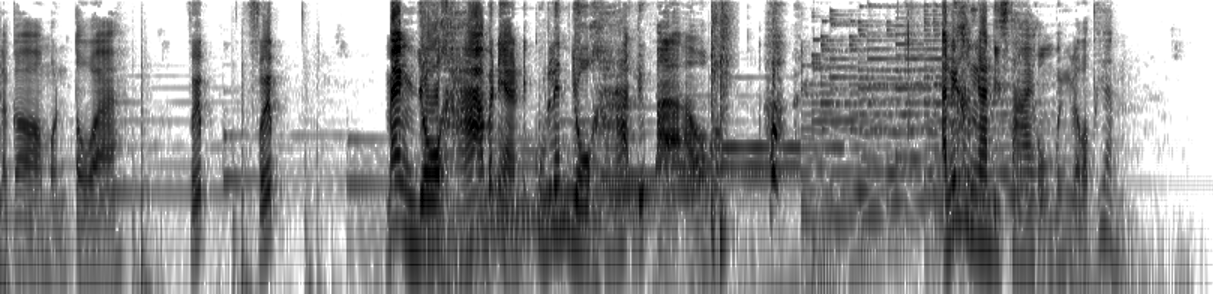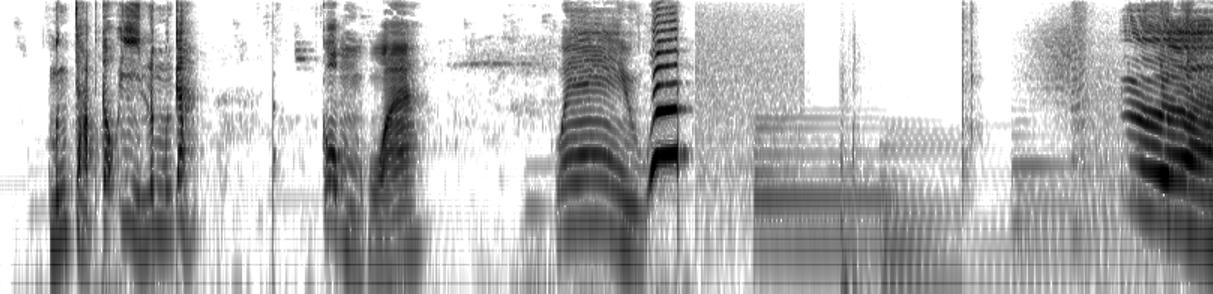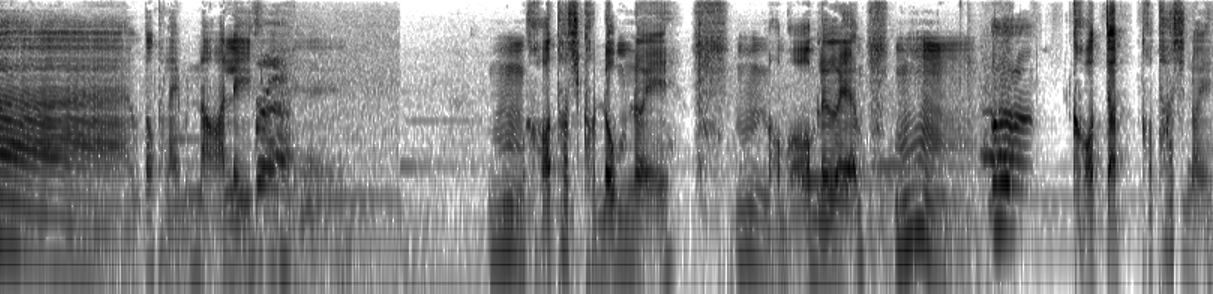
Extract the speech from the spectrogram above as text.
แล้วก็หมุนตัวฟึบฟึบแม่งโยคะปะเนี่ย นี่กูเล่นโยคะหรือเปล่า อันนี้คืองานดีไซน์ของมึงเหรอวะเพื่อน มึงจับเก้าอี้แล้วมึงก็ ก้มหัวเว้ยวัดเอ้อกูต้องถลายมันหนอนเลย Bruh อืม ขอทัชขอดมหน่อย อืม หอมๆเลยอะอืม เออ ขอจัด ขอทัชหน่อย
